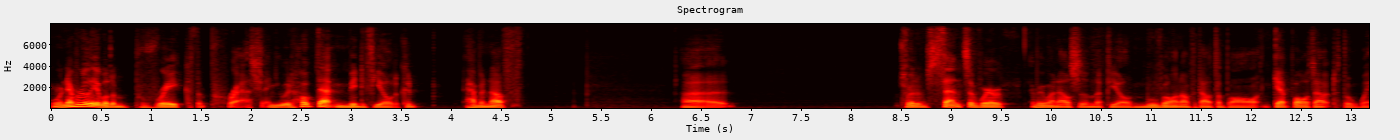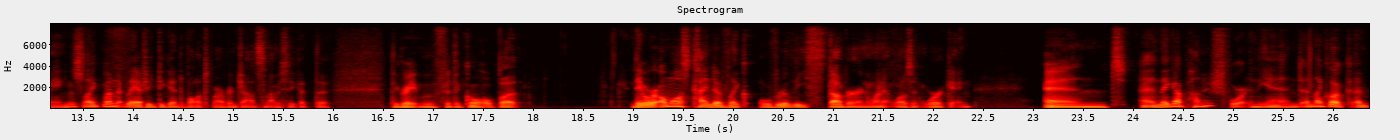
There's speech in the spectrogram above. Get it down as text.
were never really able to break the press. And you would hope that midfield could have enough uh, sort of sense of where everyone else is on the field, move well enough without the ball, get balls out to the wings. Like when they actually did get the ball to Marvin Johnson, obviously got the the great move for the goal, but they were almost kind of like overly stubborn when it wasn't working. And and they got punished for it in the end. And like, look, I'm,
